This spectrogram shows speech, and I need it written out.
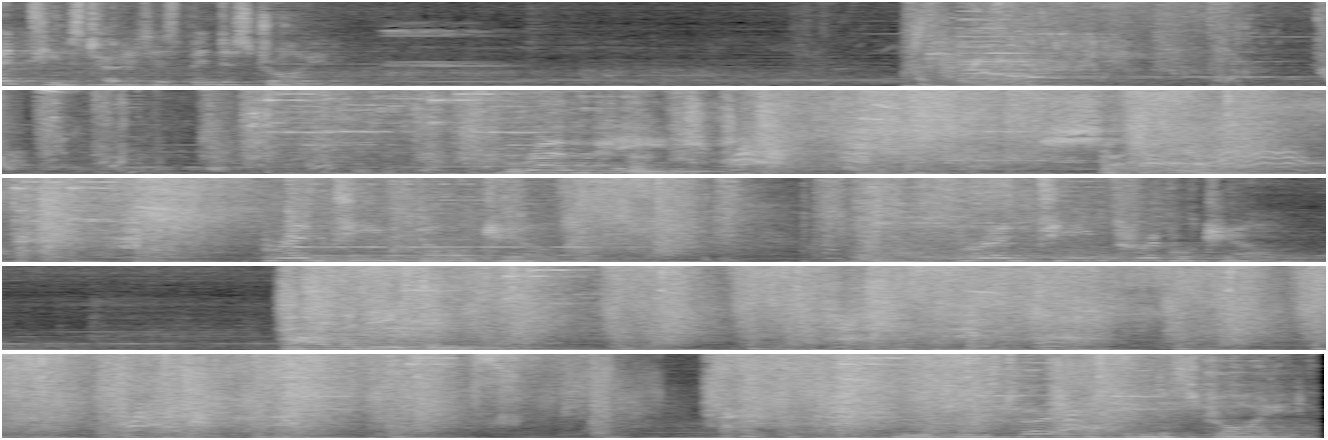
Red Team's turret has been destroyed. Rampage. Shut down. Red Team double kill. Red Team triple kill. Dominating. Destroyed.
